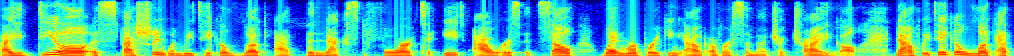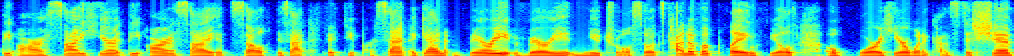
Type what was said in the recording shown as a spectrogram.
ideal, especially when we take a look at the next four to eight hours itself when we're breaking out of our symmetric triangle. Now, if we take a look at the RSI here, the RSI itself is at 50%. Again, very, very neutral. So it's kind of a playing field, a war here when it comes to SHIB,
